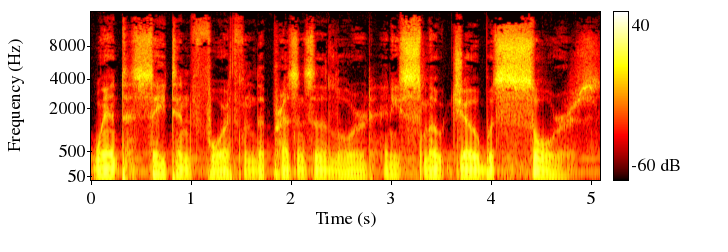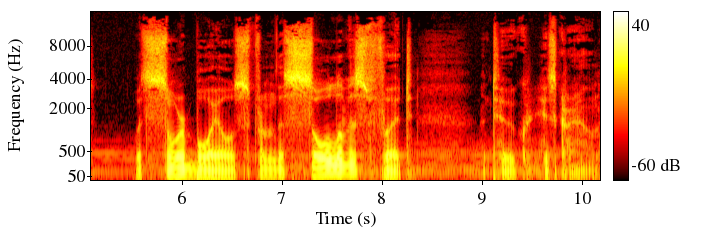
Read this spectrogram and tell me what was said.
went Satan forth from the presence of the Lord, and he smote Job with sores, with sore boils from the sole of his foot unto his crown.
